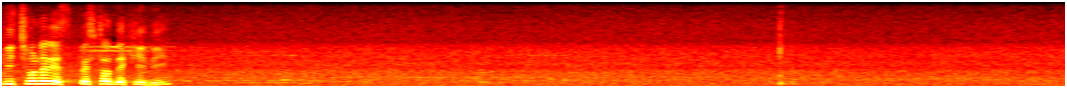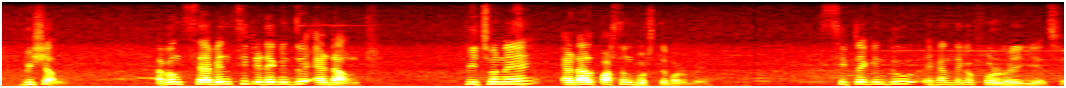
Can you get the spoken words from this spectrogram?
পিছনের স্পেসটা দেখিয়ে দিই। বিশাল। এবং সেভেন সিট এটা কিন্তু অ্যাডাল্ট পিছনে অ্যাডাল্ট পার্সন বসতে পারবে। সিটটা কিন্তু এখান থেকে ফোল্ড হয়ে গিয়েছে।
